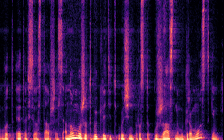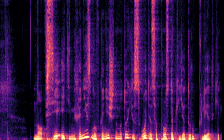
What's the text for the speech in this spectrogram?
Вот это все оставшееся. Оно может выглядеть очень просто ужасным и громоздким, но все эти механизмы в конечном итоге сводятся просто к ядру клетки.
